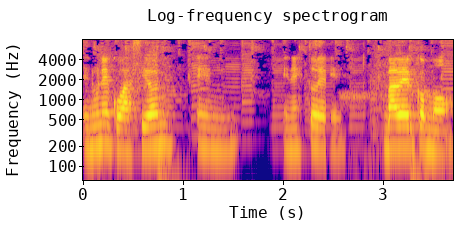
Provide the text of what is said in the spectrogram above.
en una ecuación, en, esto de, va a haber como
